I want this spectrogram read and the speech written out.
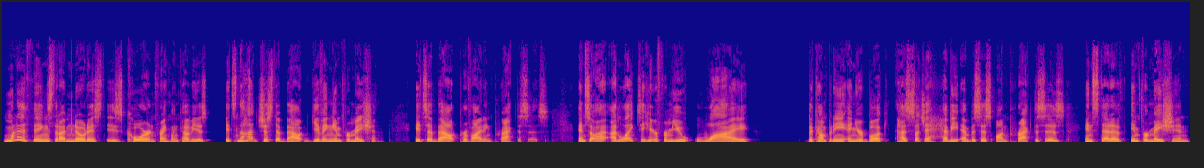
one of the things that I've noticed is core in Franklin Covey is it's not just about giving information, it's about providing practices. And so I, would like to hear from you why the company and your book has such a heavy emphasis on practices instead of information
